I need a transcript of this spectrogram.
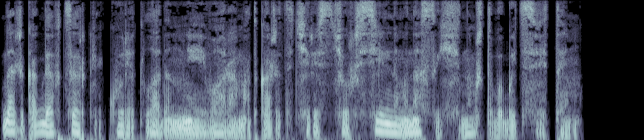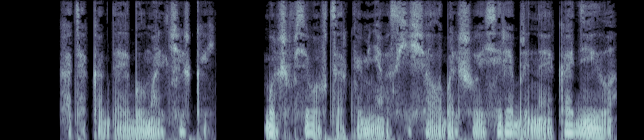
Даже когда в церкви курят ладан, мне его аромат кажется чересчур сильным и насыщенным, чтобы быть святым. Хотя, когда я был мальчишкой, больше всего в церкви меня восхищало большое серебряное кадило,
